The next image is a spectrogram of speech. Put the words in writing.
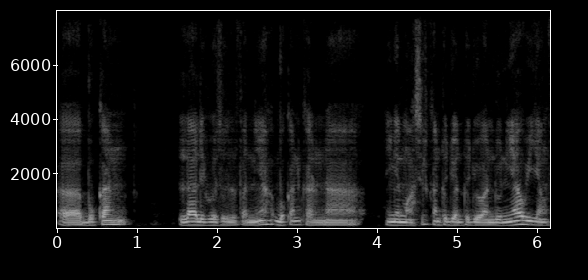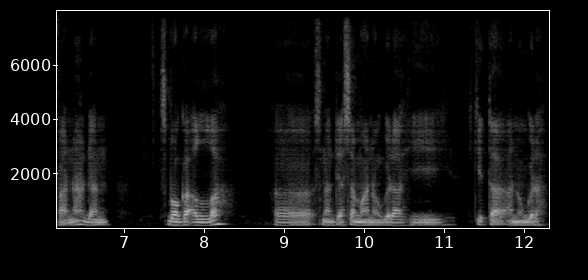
uh, bukan la lihuzul faniyah bukan karena ingin menghasilkan tujuan-tujuan duniawi yang fana dan semoga Allah uh, senantiasa menganugerahi kita anugerah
